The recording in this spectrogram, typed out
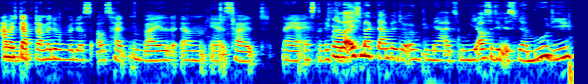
Aber ich Ähm. glaube, Dumbledore würde es aushalten, weil ähm, er ist halt, naja, er ist ein richtig... Aber ich mag Dumbledore irgendwie mehr als Moody. Außerdem ist ja Moody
